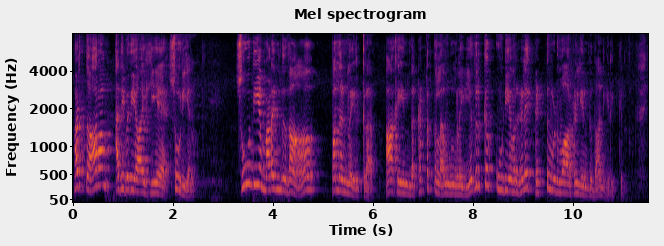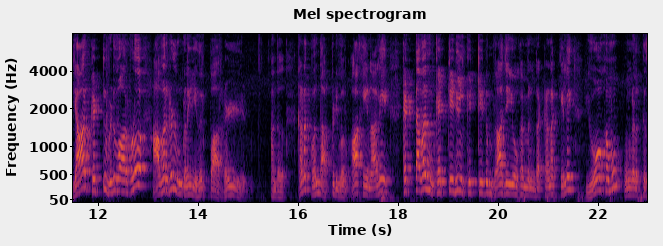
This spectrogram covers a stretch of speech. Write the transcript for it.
அடுத்து ஆறாம் அதிபதி ஆகிய சூரியன். சூன்யம் அடைந்து தான் பன்னெண்டில் இருக்கிறார். ஆக இந்த கட்டத்தில் உங்களை எதிர்க்கக்கூடியவர்களே கெட்டு விடுவார்கள் என்று தான் இருக்கிறது. யார் கெட்டு விடுவார்களோ அவர்கள் உங்களை எதிர்ப்பார்கள். அந்த கணக்கு வந்து அப்படி வரும். ஆகையினாலே கெட்டவன் கெட்டிடில் கிட்டிடும் ராஜயோகம் என்ற கணக்கிலே யோகமும் உங்களுக்கு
